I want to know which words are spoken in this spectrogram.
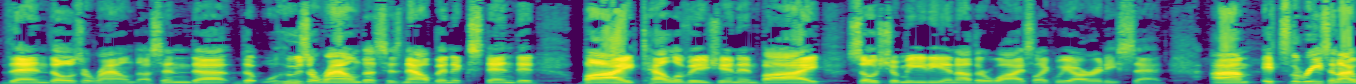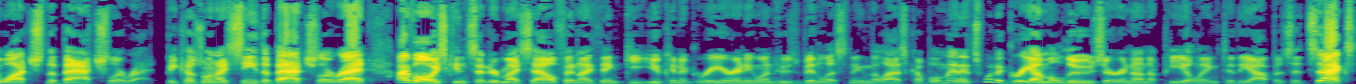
than those around us, and uh, the, who's around us has now been extended by television and by social media and otherwise, like we already said. Um, it's the reason I watch The Bachelorette because when I see The Bachelorette, I've always considered myself, and I think you can agree, or anyone who's been listening the last couple of minutes would agree, I'm a loser and unappealing to the opposite sex.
